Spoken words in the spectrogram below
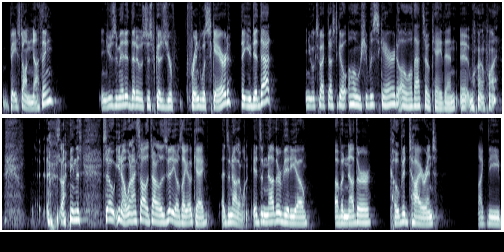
based on nothing, and you admitted that it was just because your friend was scared that you did that, and you expect us to go, "Oh, she was scared. Oh, well, that's okay then." Uh, what? so I mean this. So you know, when I saw the title of this video, I was like, okay, it's another one. It's another video of another COVID tyrant, like the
